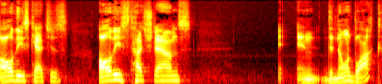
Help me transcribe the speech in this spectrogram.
all these catches, all these touchdowns, and did no one block?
